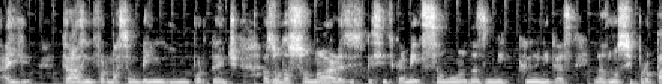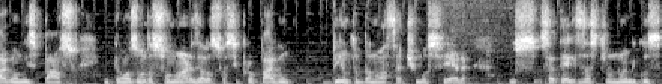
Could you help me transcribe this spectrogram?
aí trazem informação bem importante. As ondas sonoras, especificamente, são ondas mecânicas, elas não se propagam no espaço. Então, as ondas sonoras elas só se propagam dentro da nossa atmosfera. Os satélites astronômicos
